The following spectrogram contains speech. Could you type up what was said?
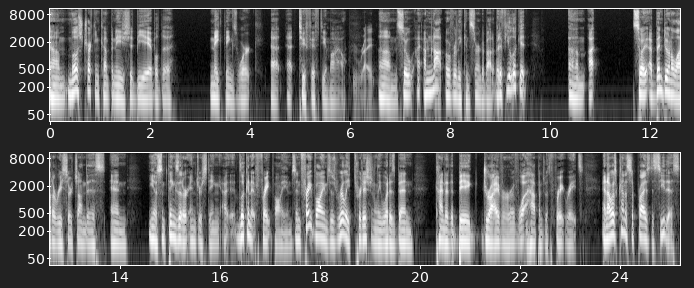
um, most trucking companies should be able to make things work at at 250 a mile. Right. Um, so I, am not overly concerned about it. But if you look at, um, I so I, have been doing a lot of research on this and you know some things that are interesting. I, looking at freight volumes and freight volumes is really traditionally what has been kind of the big driver of what happens with freight rates. And I was kind of surprised to see this,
